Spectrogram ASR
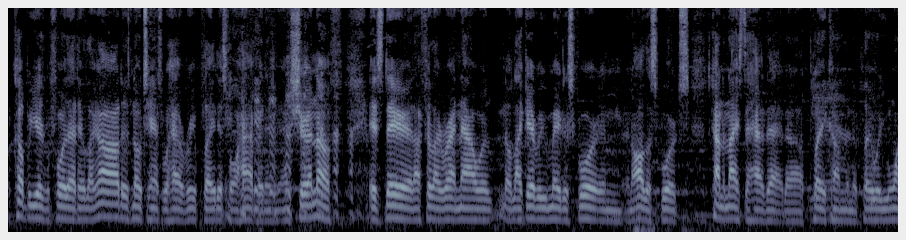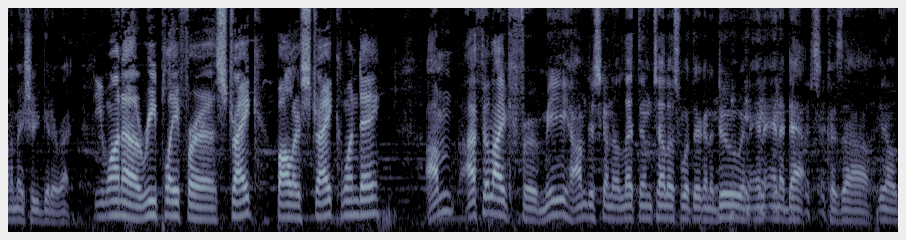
a couple years before that, they were like, "Oh, there's no chance we'll have replay. This won't happen." and, and, sure enough, it's there. And I feel like right now we're, you know, like every major sport and, and all the sports, it's kind of nice to have that uh, play yeah. come into play where you want to make sure you get it right. Do you want a replay for a strike, baller strike one day? I'm. I feel like for me, I'm just gonna let them tell us what they're gonna do and, and, and adapt because uh, you know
